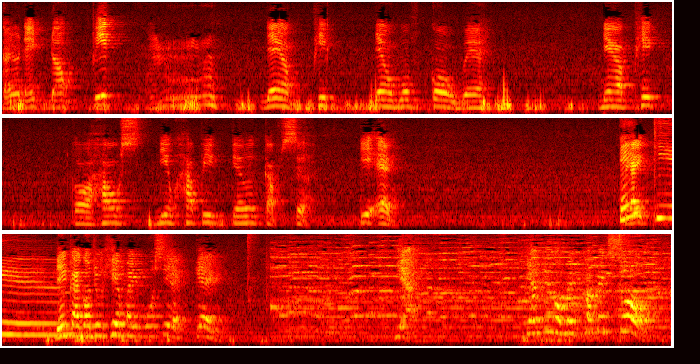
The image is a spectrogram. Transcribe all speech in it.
Cái that dog pig. Mm. Then a pig, then a wolf go where? Then a pig go house, live happy, never capture. The end. Thank you. Then I go to hear my music again. Yeah. Thank you for my public show.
